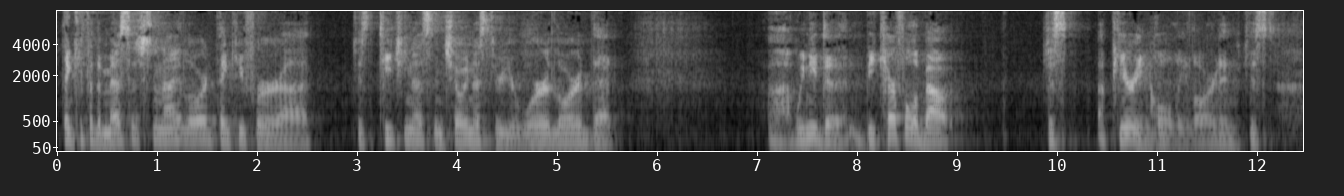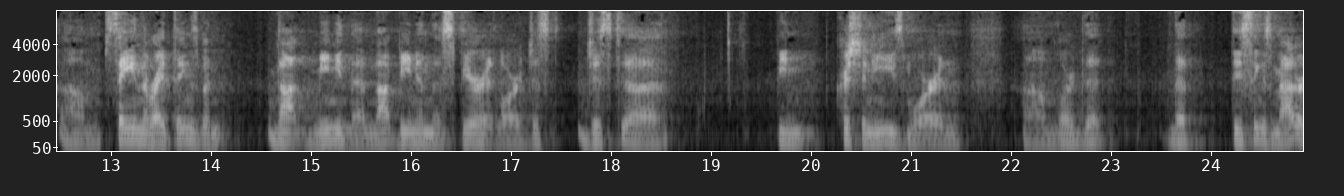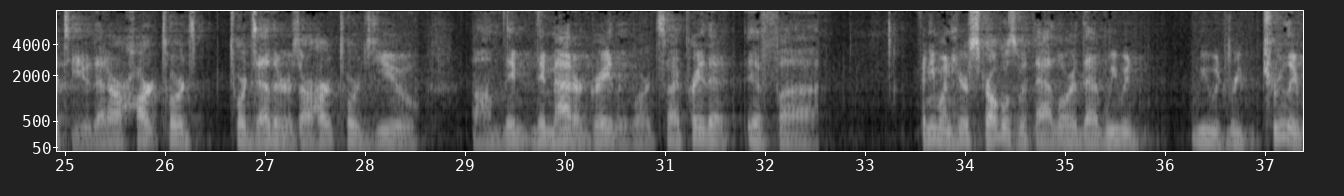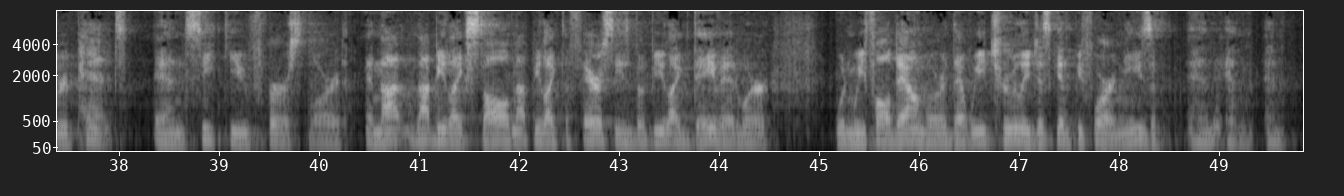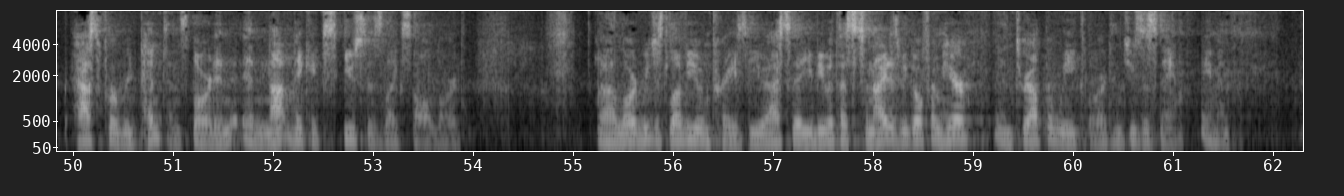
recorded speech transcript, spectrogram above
Thank you for the message tonight, Lord. Thank you for uh, just teaching us and showing us through your word, Lord, that uh, we need to be careful about just appearing holy, Lord, and just um, saying the right things, but not meaning them, not being in the spirit, Lord. Just, just uh, being Christianese more, and um, Lord, that that these things matter to you. That our heart towards towards others, our heart towards you um, they, they matter greatly, Lord. So I pray that if, uh, if anyone here struggles with that, Lord, that we would, we would re- truly repent and seek you first, Lord, and not, not be like Saul, not be like the Pharisees, but be like David, where when we fall down, Lord, that we truly just get before our knees and, and, and ask for repentance, Lord, and, and not make excuses like Saul, Lord. Uh, Lord, we just love you and praise you. Ask that you be with us tonight as we go from here and throughout the week, Lord. In Jesus' name, amen.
